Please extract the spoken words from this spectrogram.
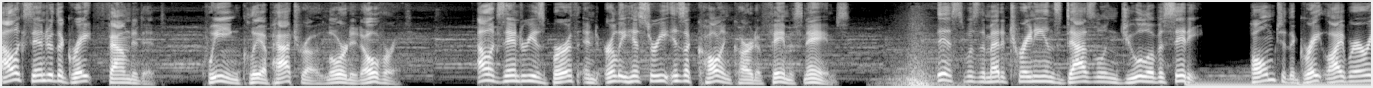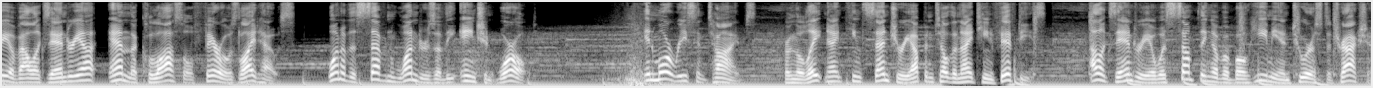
Alexander the Great founded it. Queen Cleopatra lorded over it. Alexandria's birth and early history is a calling card of famous names. This was the Mediterranean's dazzling jewel of a city, home to the Great Library of Alexandria and the colossal Pharos Lighthouse, one of the seven wonders of the ancient world. In more recent times, from the late 19th century up until the 1950s, Alexandria was something of a bohemian tourist attraction,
